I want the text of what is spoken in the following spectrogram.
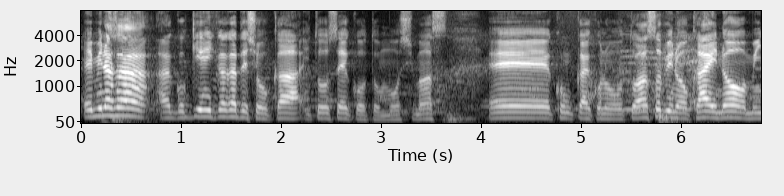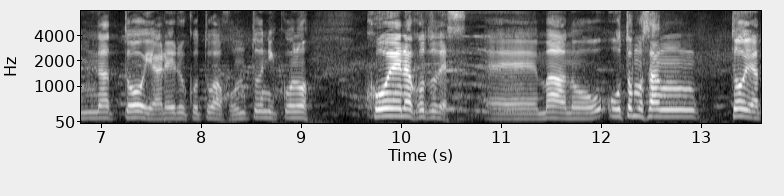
え皆さんご機嫌いかがでしょうか？伊藤聖子と申します、えー、今回この音遊びの会のみんなとやれることは本当にこの光栄なことです、えー、まああの大友さんとやっ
